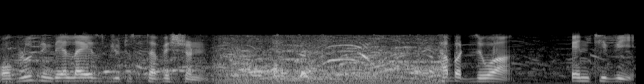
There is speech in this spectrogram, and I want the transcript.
of losing their lives due to starvation. Habat Zua, NTV.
